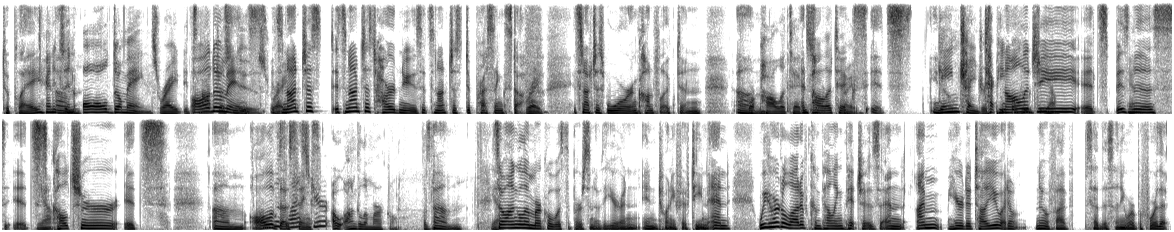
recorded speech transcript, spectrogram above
to play, and it's um, in all domains, right? It's all domains. News, right? It's not just it's not just hard news. It's not just depressing stuff. Right. It's not just war and conflict and um, or politics and politics. Or, right. It's game know, changers, technology. Who, yeah. It's business. Yeah. It's yeah. culture. It's um, all Who of those things. Year? Oh, Angela Merkel. Um, yes. So Angela Merkel was the person of the year in, in 2015. And we heard a lot of compelling pitches. And I'm here to tell you, I don't know if I've said this anywhere before, that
